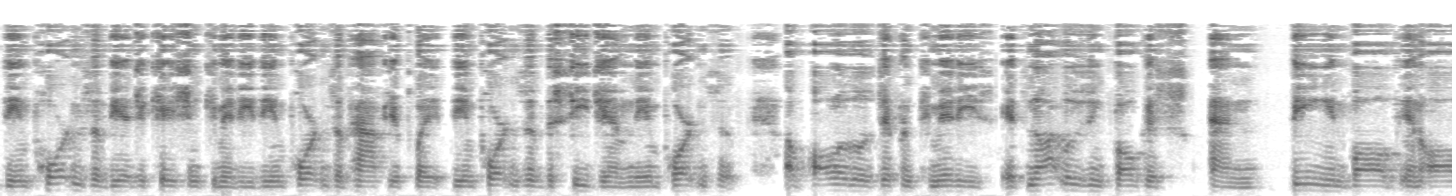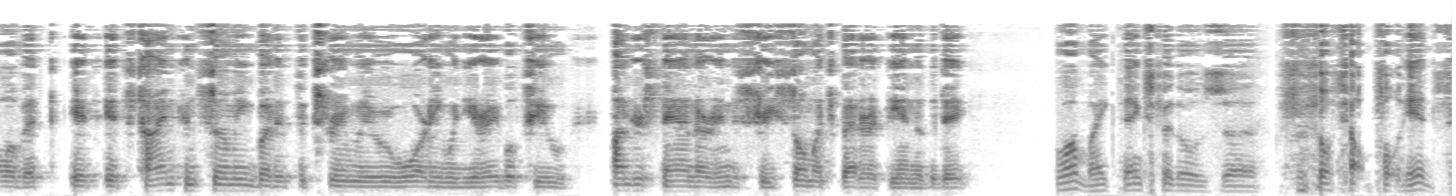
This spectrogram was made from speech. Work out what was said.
the importance of the education committee, the importance of half your plate, the importance of the CGIM, the importance of, of all of those different committees, it's not losing focus and being involved in all of it. it it's time consuming, but it's extremely rewarding when you're able to understand our industry so much better at the end of the day. Well, Mike, thanks for those uh, for those helpful hints.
